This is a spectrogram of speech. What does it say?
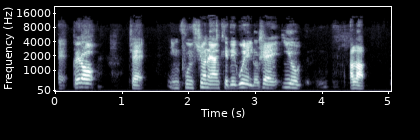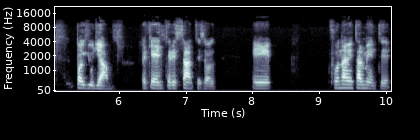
Eh, però, cioè, in funzione anche di quello, cioè io allora, poi chiudiamo perché è interessante so. e fondamentalmente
